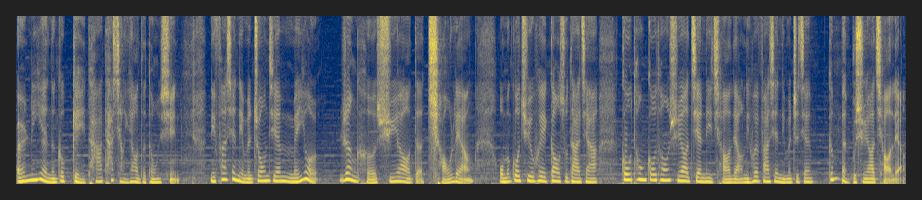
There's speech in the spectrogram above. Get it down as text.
而你也能够给他他想要的东西。你发现你们中间没有。任何需要的桥梁，我们过去会告诉大家，沟通沟通需要建立桥梁。你会发现你们之间根本不需要桥梁，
